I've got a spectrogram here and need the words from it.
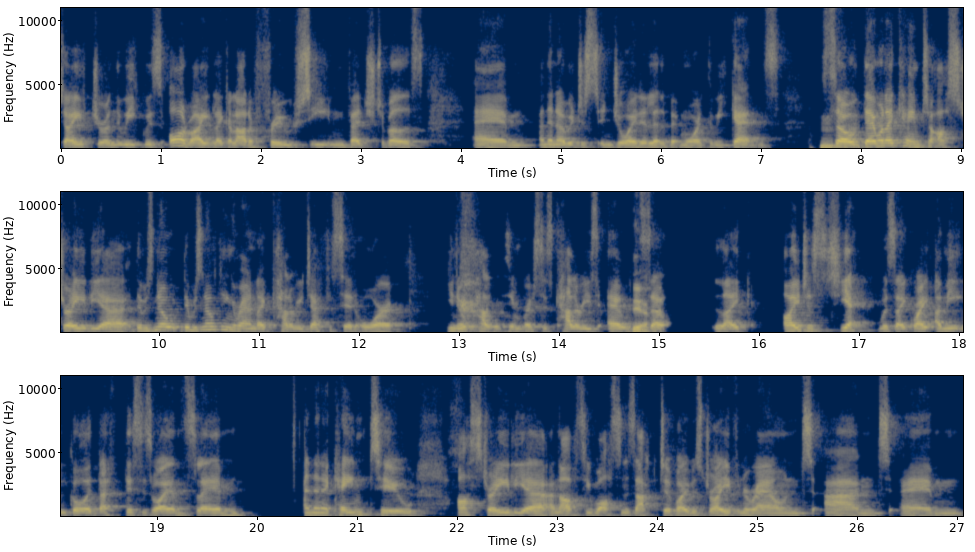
diet during the week was all right, like a lot of fruit, eating vegetables. Um, and then I would just enjoy it a little bit more at the weekends. Mm. So then when I came to Australia, there was no there was no thing around like calorie deficit or you know calories in versus calories out. Yeah. So like I just, yeah, was like, right, I'm eating good. That this is why I'm slim. And then I came to Australia and obviously wasn't active. I was driving around and um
